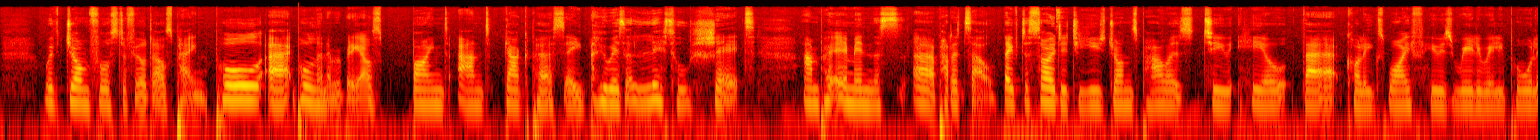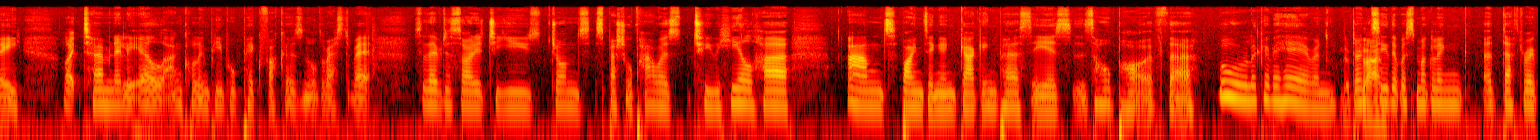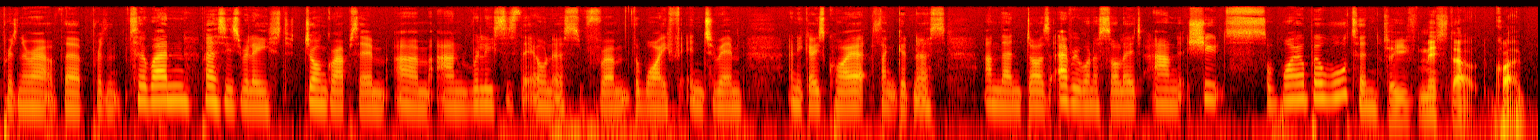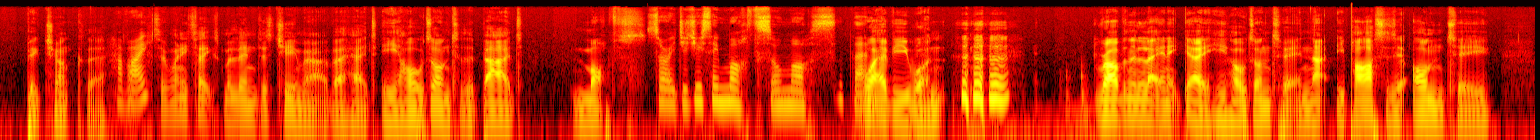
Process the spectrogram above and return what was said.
with John Forster, Dell's pain. Paul, uh, Paul and everybody else bind and gag Percy, who is a little shit and put him in this uh, padded cell. They've decided to use John's powers to heal their colleague's wife, who is really, really poorly, like terminally ill, and calling people pig fuckers and all the rest of it. So they've decided to use John's special powers to heal her, and binding and gagging Percy is, is a whole part of the. Oh, look over here, and The don't plan. see that we're smuggling a death row prisoner out of the prison. So when Percy's released, John grabs him um, and releases the illness from the wife into him, and he goes quiet, thank goodness, and then does everyone a solid and shoots Wild Bill Wharton. So you've missed out quite a big chunk there. Have I? So when he takes Melinda's tumour out of her head, he holds on to the bad moths, Sorry, did you say moths or moss then? whatever you want. Rather than letting it go, he holds on to it, and that he passes it on to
